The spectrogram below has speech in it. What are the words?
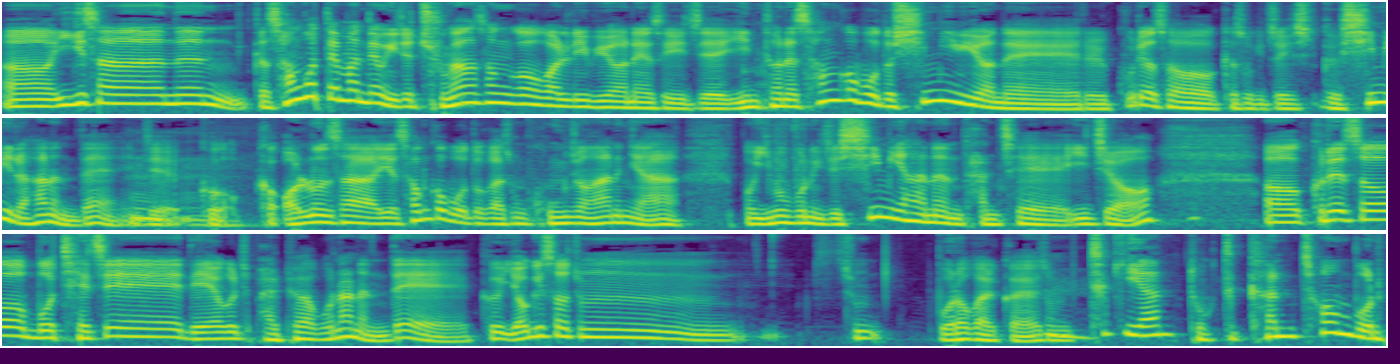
어, 이 기사는 그러니까 선거 때만 되면 이제 중앙선거관리위원회에서 이제 인터넷 선거보도 심의위원회를 꾸려서 계속 이제 그 심의를 하는데 이제 음. 그, 그 언론사의 선거 보도가 좀 공정하느냐 뭐 이 부분을 이제 심의하는 단체이죠. 어 그래서 뭐 제재 내역을 발표하곤 하는데 그 여기서 좀좀 뭐라고 할까요? 좀 음. 특이한 독특한 처음 보는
